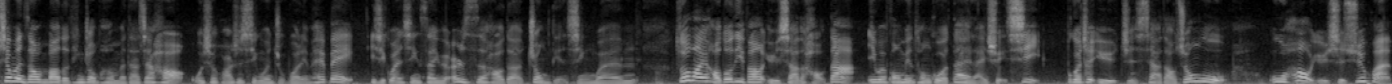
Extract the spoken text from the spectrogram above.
新闻早晚报的听众朋友们，大家好，我是华视新闻主播林佩佩，一起关心三月二十四号的重点新闻。昨晚有好多地方雨下得好大，因为封面通过带来水汽，不过这雨只下到中午，午后雨势趋缓。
